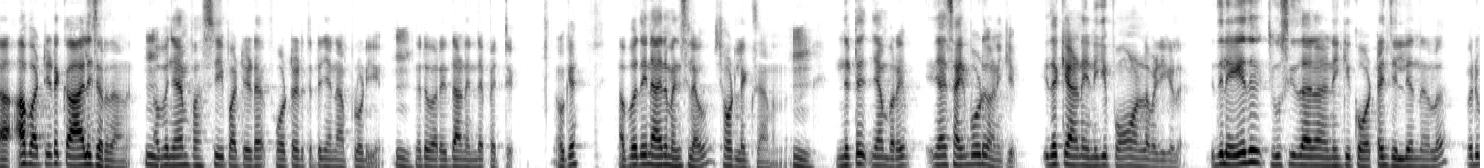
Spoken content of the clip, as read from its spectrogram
ആ, പട്ടിയുടെ കാൽ ചെറുതാണ്. അപ്പൊ ഞാൻ ഫസ്റ്റ് ഈ പട്ടിയുടെ ഫോട്ടോ എടുത്തിട്ട് ഞാൻ അപ്ലോഡ് ചെയ്യും. എന്നിട്ട് പറയും ഇതാണ് എന്റെ പെറ്റ് ഓക്കെ അപ്പൊ ഇതിന് അതിന് മനസ്സിലാവും ഷോർട്ട് ലെഗ്സ് ആണെന്ന്. എന്നിട്ട് ഞാൻ പറയും ഞാൻ സൈൻ ബോർഡ് കാണിക്കും. ഇതൊക്കെയാണ് എനിക്ക് പോകാനുള്ള വഴികൾ ഇതിൽ ഏത് ചൂസ് ചെയ്താലാണ് എനിക്ക് കോട്ടയം ജില്ല എന്നുള്ള ഒരു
